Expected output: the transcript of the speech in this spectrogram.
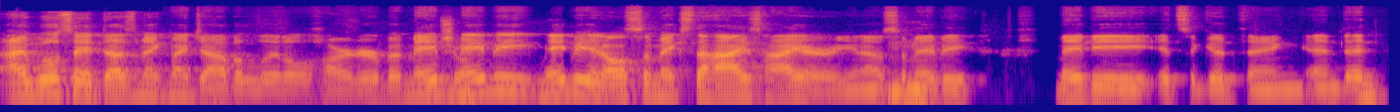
I will say it does make my job a little harder, but maybe Sure. maybe maybe it also makes the highs higher, you know. So Mhm. maybe maybe it's a good thing. And and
